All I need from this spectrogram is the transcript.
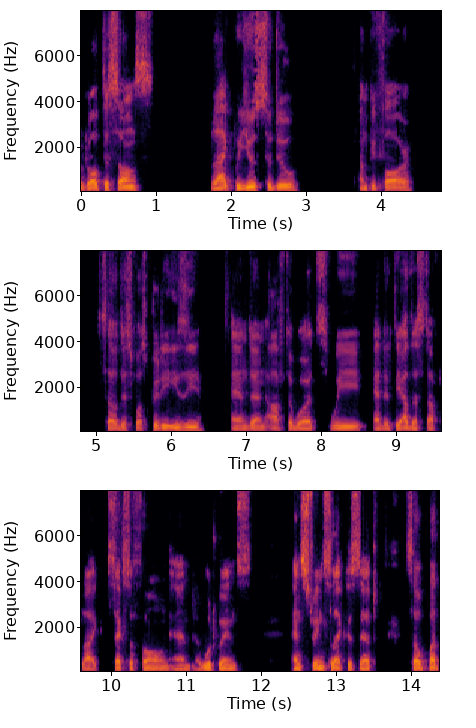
wrote the songs like we used to do um, before. So this was pretty easy and then afterwards we added the other stuff like saxophone and woodwinds and strings like i said so but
